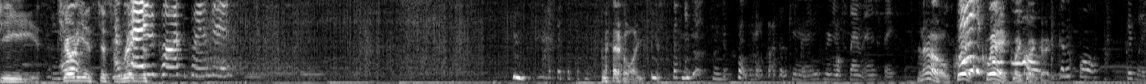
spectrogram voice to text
There. Jeez. Jody has just Okay, rigged the consequences. I don't like this. oh my god, that's Okay. We're gonna slam it in his face. No, quick, Hey, it's quick, gonna quick, quick, It's gonna fall. Quickly.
